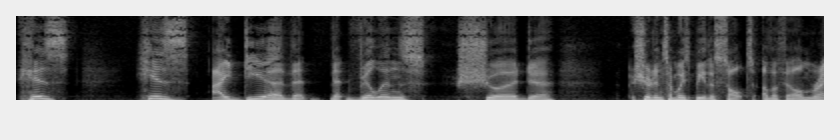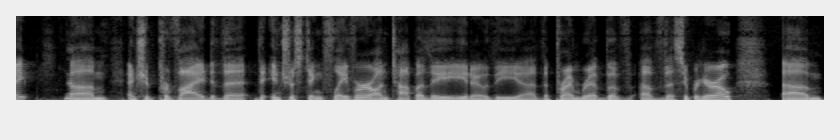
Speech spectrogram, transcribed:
his his idea that that villains should should in some ways be the salt of a film, right? Um, and should provide the the interesting flavor on top of the you know the uh, the prime rib of of the superhero. Um,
